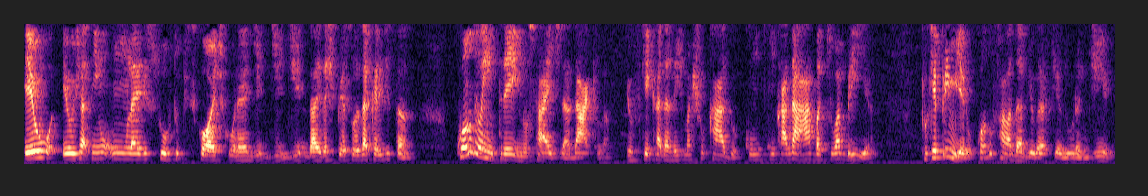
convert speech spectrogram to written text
eu, eu já tenho um leve surto psicótico, né, de, de, de, das pessoas acreditando. Quando eu entrei no site da Dáquila, eu fiquei cada vez mais chocado com, com cada aba que eu abria. Porque, primeiro, quando fala da biografia do Urandi,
